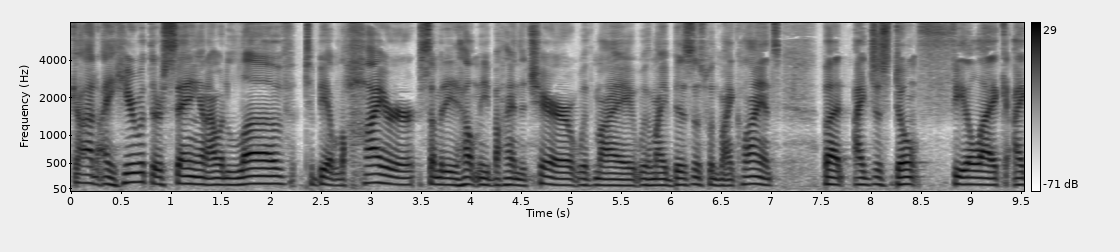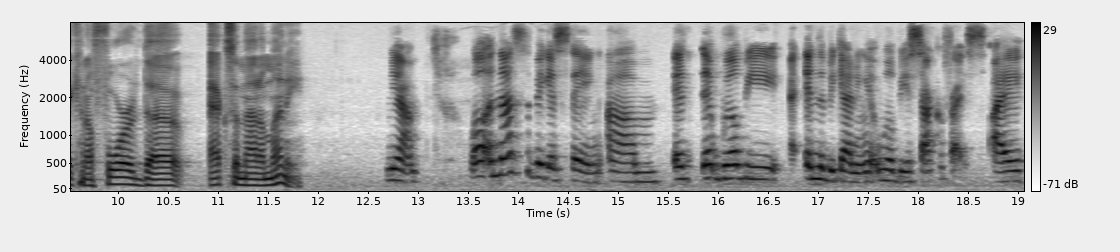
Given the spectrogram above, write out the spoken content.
God, I hear what they're saying, and I would love to be able to hire somebody to help me behind the chair with my with my business with my clients, but I just don't feel like I can afford the X amount of money. Yeah. Well, and that's the biggest thing. Um, it, it will be, in the beginning, it will be a sacrifice. I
